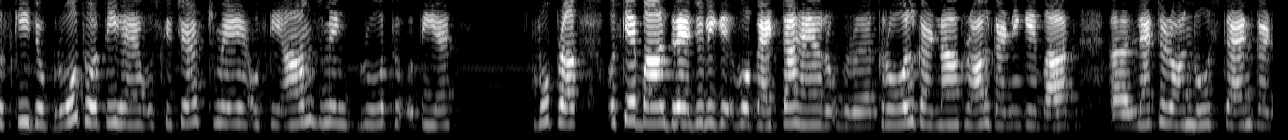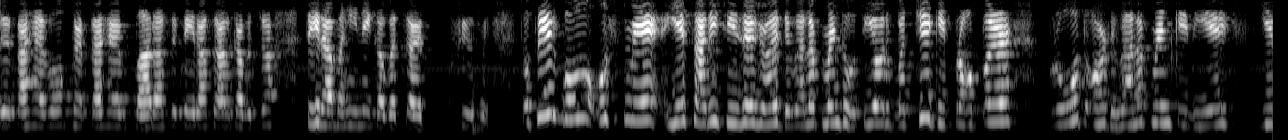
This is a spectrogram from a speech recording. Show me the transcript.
उसकी जो ग्रोथ होती है उसकी चेस्ट में उसकी आर्म्स में ग्रोथ होती है। वो उसके बाद ग्रेजुअली वो बैठता है और क्रॉल करना क्रॉल करने के बाद लेटर ऑन वो स्टैंड कर देता है वॉक करता है 12 से 13 साल का बच्चा 13 महीने का बच्चा एक्सक्यूज मी तो फिर वो उसमें ये सारी चीज़ें जो है डेवलपमेंट होती है और बच्चे की प्रॉपर ग्रोथ और डेवलपमेंट के लिए ये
